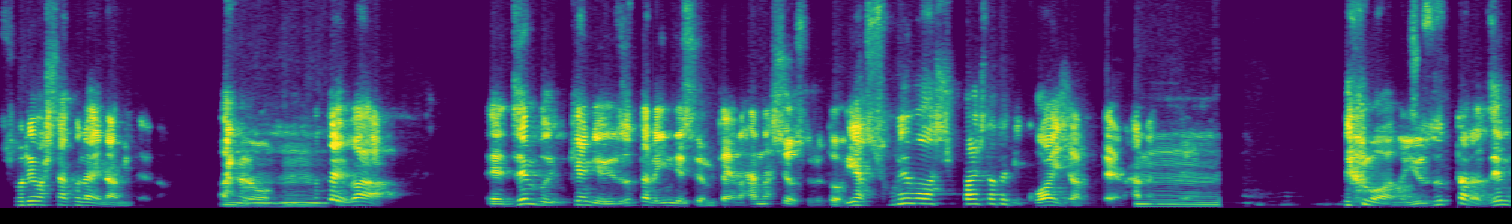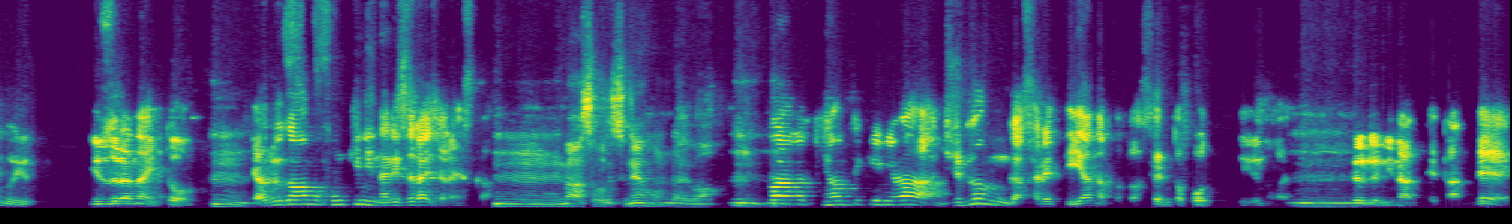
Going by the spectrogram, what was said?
それはしたくないな、みたいな。あの、うん例えば、えー全部権利を譲ったらいいんですよみたいな話をすると、いや、それは失敗した時怖いじゃんみたいなう話で。んでも、あの、譲ったら全部ゆ譲らないと、うんやる側も本気になりづらいじゃないですか。うん、まあそうですね、本来は。うん僕は基本的には自分がされて嫌なことはせんとこっていうのがうんルールになってたんで、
